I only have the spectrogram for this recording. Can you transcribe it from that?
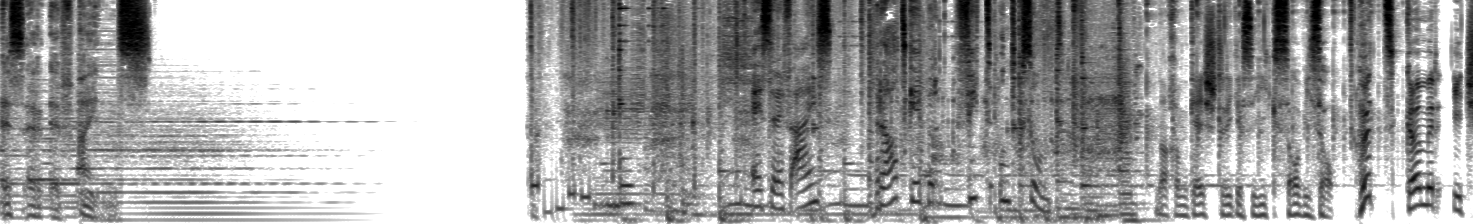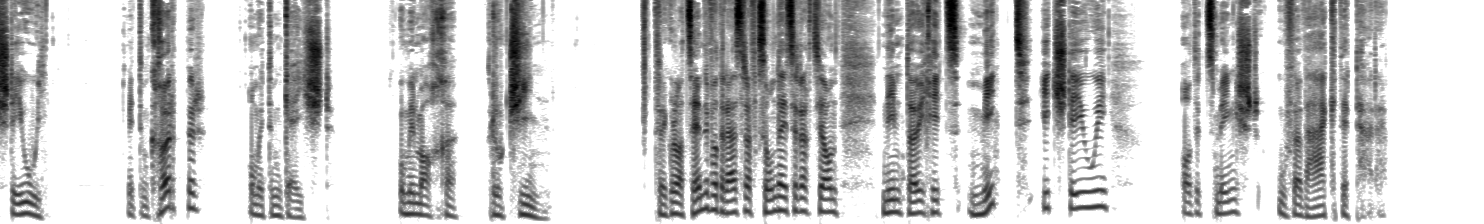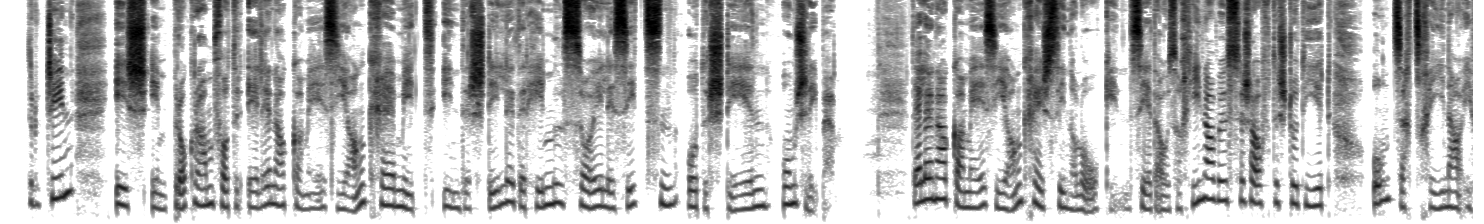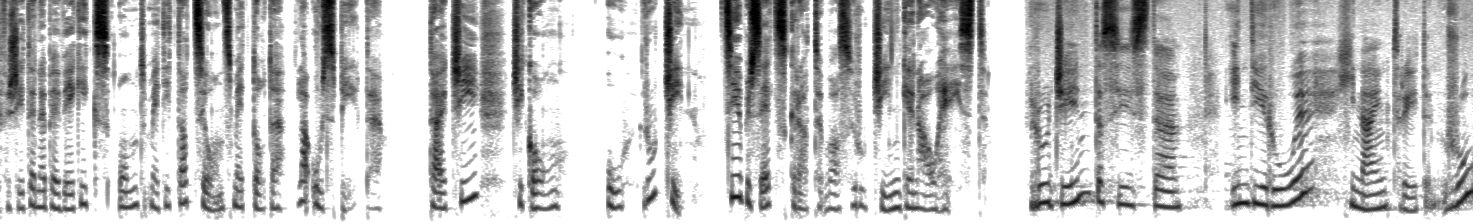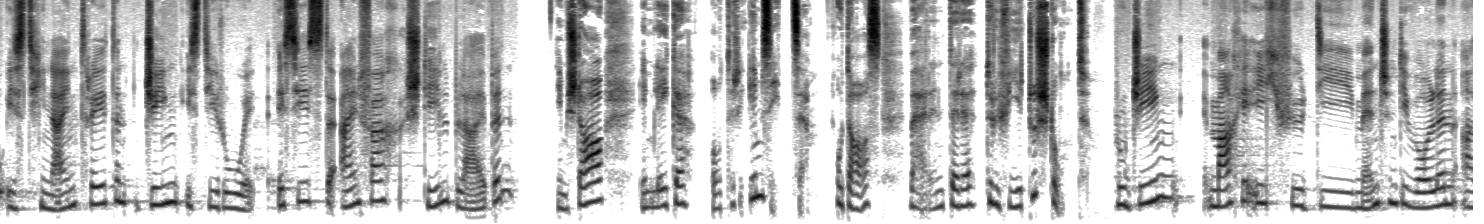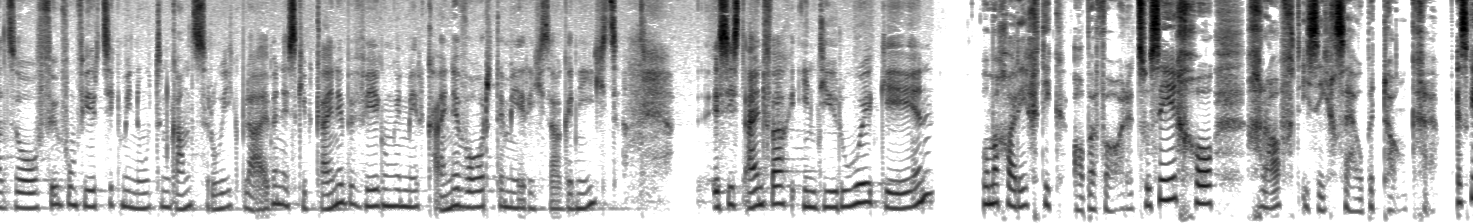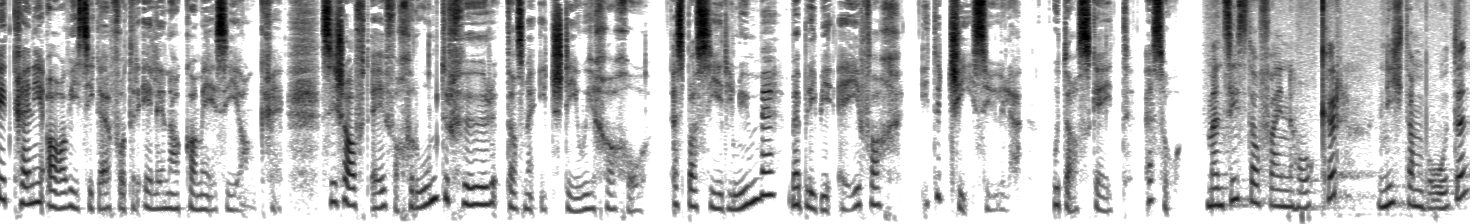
SRF 1. SRF 1 Ratgeber fit und gesund. Nach dem gestrigen Sieg sowieso. Heute gehen wir in die Stille. Mit dem Körper und mit dem Geist. Und wir machen Routine. Die Regula Zender von der SRF Gesundheitsredaktion nimmt euch jetzt mit in die Stille oder zumindest auf den Weg dorthin. Die Routine ist im Programm von der Elena Gamesi-Janke mit «In der Stille der Himmelssäule sitzen oder stehen» umschrieben. Die Elena Gamesi-Janke ist Sinologin. Sie hat also China-Wissenschaften studiert und sich in China in verschiedenen Bewegungs- und Meditationsmethoden ausbilden Tai Chi, Qigong und Routine. Sie übersetzt gerade, was Routine genau heisst. Routine, das ist äh, in die Ruhe hineintreten. Ru ist hineintreten, Jing ist die Ruhe. Es ist einfach still bleiben. Im Stehen, im Liegen oder im Sitzen. Und das während der Dreiviertelstunde. Rujing mache ich für die Menschen, die wollen also 45 Minuten ganz ruhig bleiben. Es gibt keine Bewegungen mehr, keine Worte mehr, ich sage nichts. Es ist einfach in die Ruhe gehen und man kann richtig runterfahren, zu sich kommen, Kraft in sich selber tanken. Es gibt keine Anweisungen von der Elena Gamesi-Janke. Sie schafft einfach Raum dafür, dass man in die Stille kommen kann. Es passiert nicht mehr, man bleibe einfach in der Skisäule. Und das geht so. Man sitzt auf einem Hocker, nicht am Boden.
